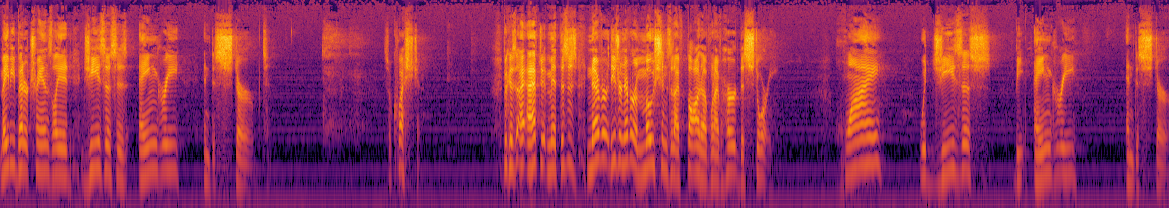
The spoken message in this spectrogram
maybe better translated, Jesus is angry and disturbed. So, question. Because I, I, have to admit, this is never, these are never emotions that I've thought of when I've heard this story. Why would Jesus be angry and disturbed?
